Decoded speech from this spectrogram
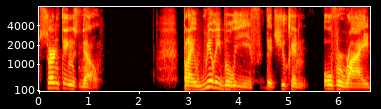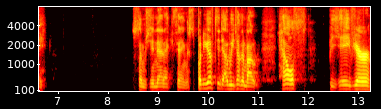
Certain things, no. But I really believe that you can override some genetic things. But you have to, are we talking about health, behavior,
